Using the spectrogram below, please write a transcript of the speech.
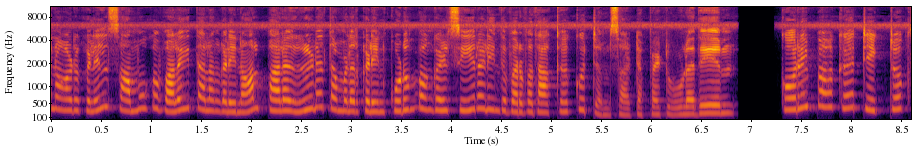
நாடுகளில் சமூக வலைதளங்களினால் பல ஈழத்தமிழர்களின் குடும்பங்கள் சீரழிந்து வருவதாக குற்றம் சாட்டப்பட்டுள்ளது. குறிப்பாக டிக்டாக்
